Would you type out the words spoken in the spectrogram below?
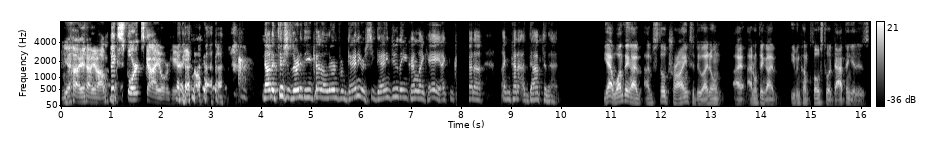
yeah yeah yeah i'm a big sports guy over here Now, Natish, is there anything you kind of learn from Danny or see Danny do that you kind of like, hey, I can kind of, I can kind of adapt to that. yeah, one thing I I'm still trying to do. I don't I I don't think I've even come close to adapting it. Is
